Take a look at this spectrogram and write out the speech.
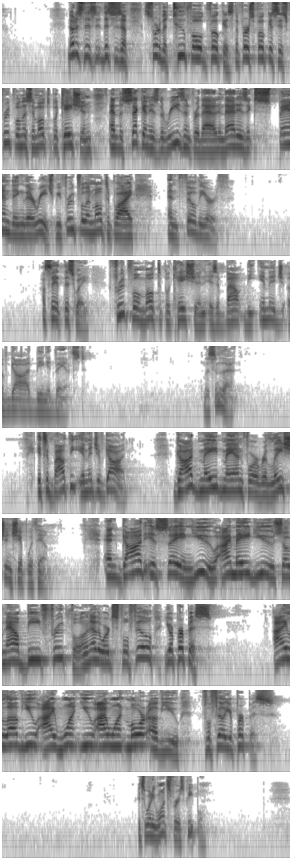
Notice this, this is a sort of a twofold focus. The first focus is fruitfulness and multiplication, and the second is the reason for that, and that is expanding their reach. Be fruitful and multiply and fill the earth. I'll say it this way fruitful multiplication is about the image of God being advanced. Listen to that. It's about the image of God. God made man for a relationship with him. And God is saying, You, I made you, so now be fruitful. In other words, fulfill your purpose. I love you. I want you. I want more of you. Fulfill your purpose. It's what he wants for his people.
